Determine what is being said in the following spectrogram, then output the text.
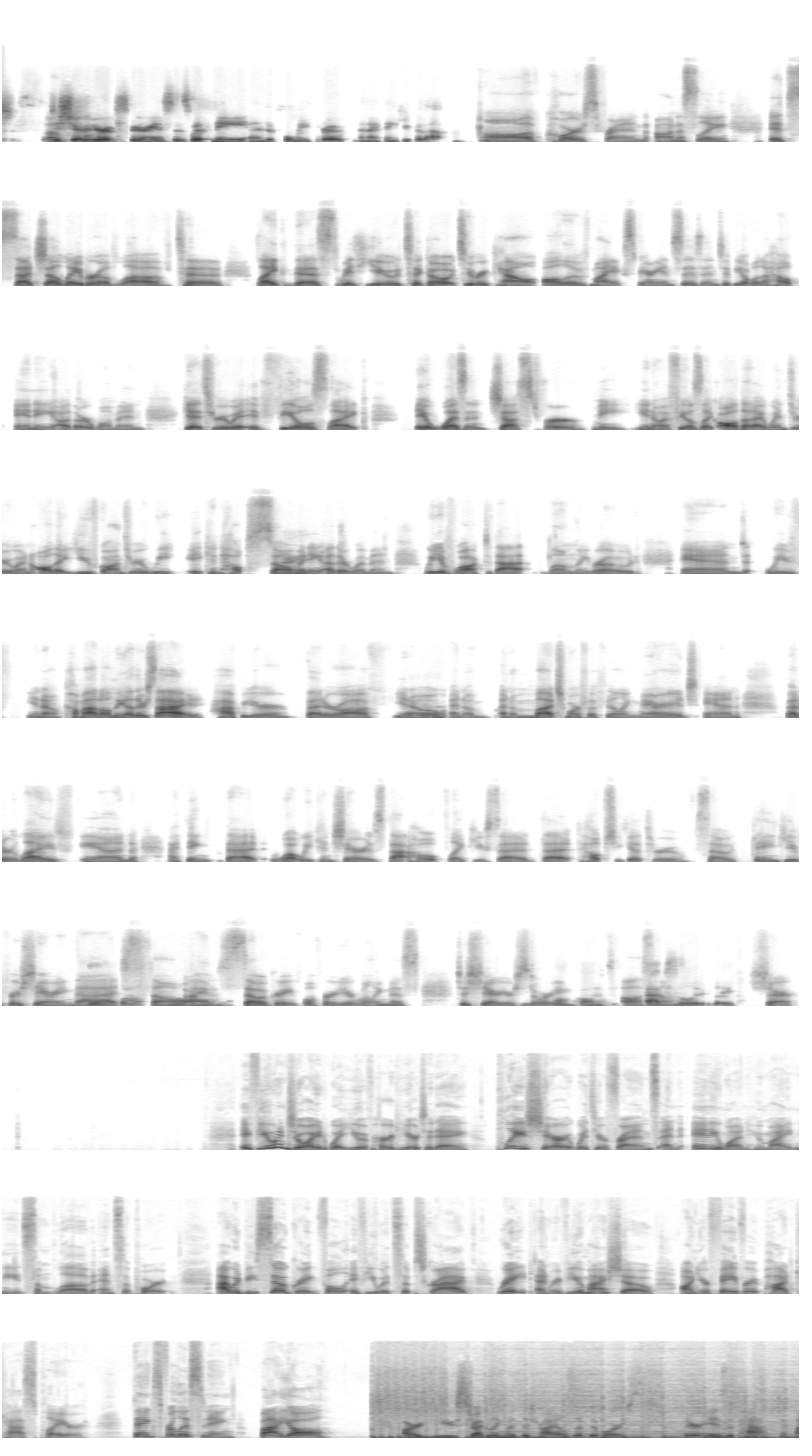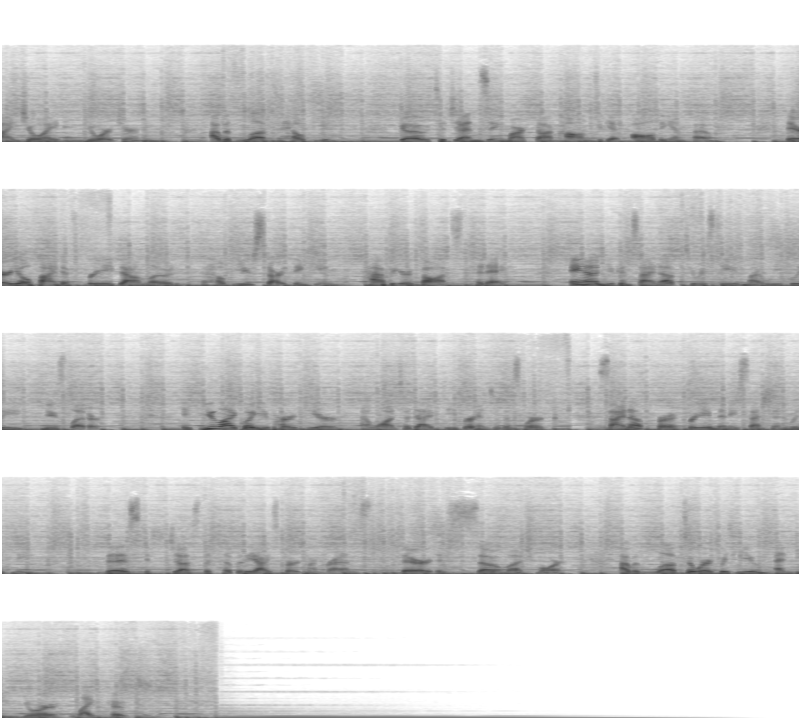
to share course. your experiences with me and to pull me through and i thank you for that Oh, of course, friend. Honestly, it's such a labor of love to like this with you to go to recount all of my experiences and to be able to help any other woman get through it. It feels like it wasn't just for me. You know, it feels like all that I went through and all that you've gone through, we it can help so right. many other women. We have walked that lonely road and we've you know come out on the other side happier better off you know and a and a much more fulfilling marriage and better life. And I think that what we can share is that hope, like you said, that helps you get through. So thank you for sharing that. So I'm so grateful for your willingness to share your story. It's awesome. Absolutely. Sure. If you enjoyed what you have heard here today, please share it with your friends and anyone who might need some love and support. I would be so grateful if you would subscribe, rate, and review my show on your favorite podcast player. Thanks for listening. Bye, y'all. Are you struggling with the trials of divorce? There is a path to find joy in your journey. I would love to help you. Go to jenzingmark.com to get all the info. There you'll find a free download to help you start thinking happier thoughts today and you can sign up to receive my weekly newsletter. If you like what you've heard here and want to dive deeper into this work, sign up for a free mini session with me. This is just the tip of the iceberg, my friends. There is so much more. I would love to work with you and be your life coach.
